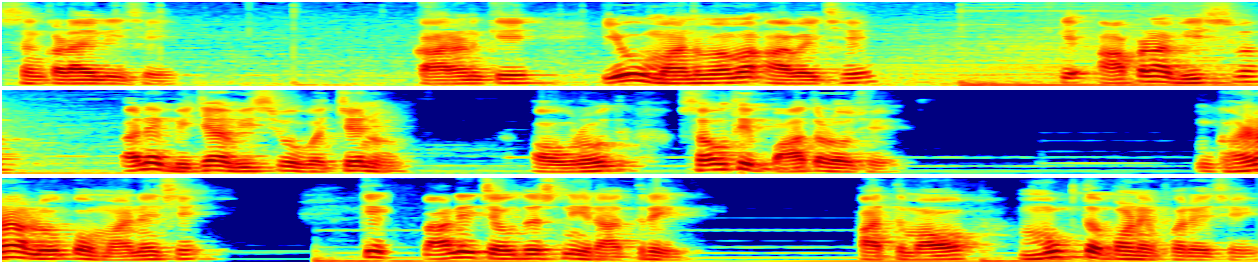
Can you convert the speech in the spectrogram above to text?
સંકળાયેલી છે, કારણ કે એવું માનવામાં આવે છે કે આપણા વિશ્વ અને બીજા વિશ્વ વચ્ચેનો અવરોધ સૌથી પાતળો છે. ઘણા લોકો માને છે કે કાલી ચૌદશની રાત્રે આત્માઓ મુક્તપણે ફરે છે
